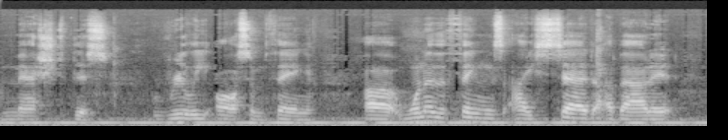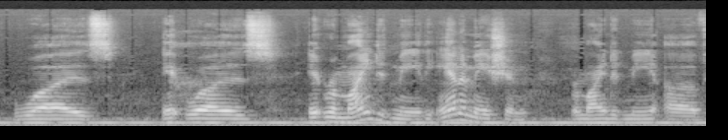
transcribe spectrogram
meshed this really awesome thing. Uh, one of the things I said about it was it was it reminded me the animation reminded me of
